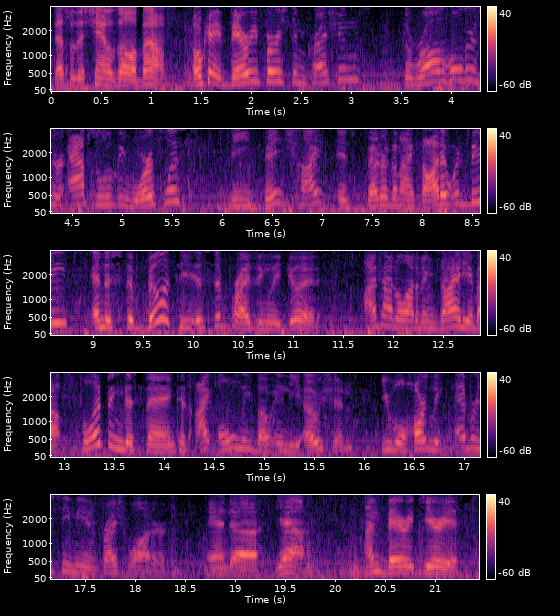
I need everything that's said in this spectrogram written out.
that's what this channel is all about. Okay, very first impressions. The rod holders are absolutely worthless. The bench height is better than I thought it would be, and the stability is surprisingly good. I've had a lot of anxiety about flipping this thing because I only boat in the ocean. You will hardly ever see me in freshwater. And uh, yeah, I'm very curious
